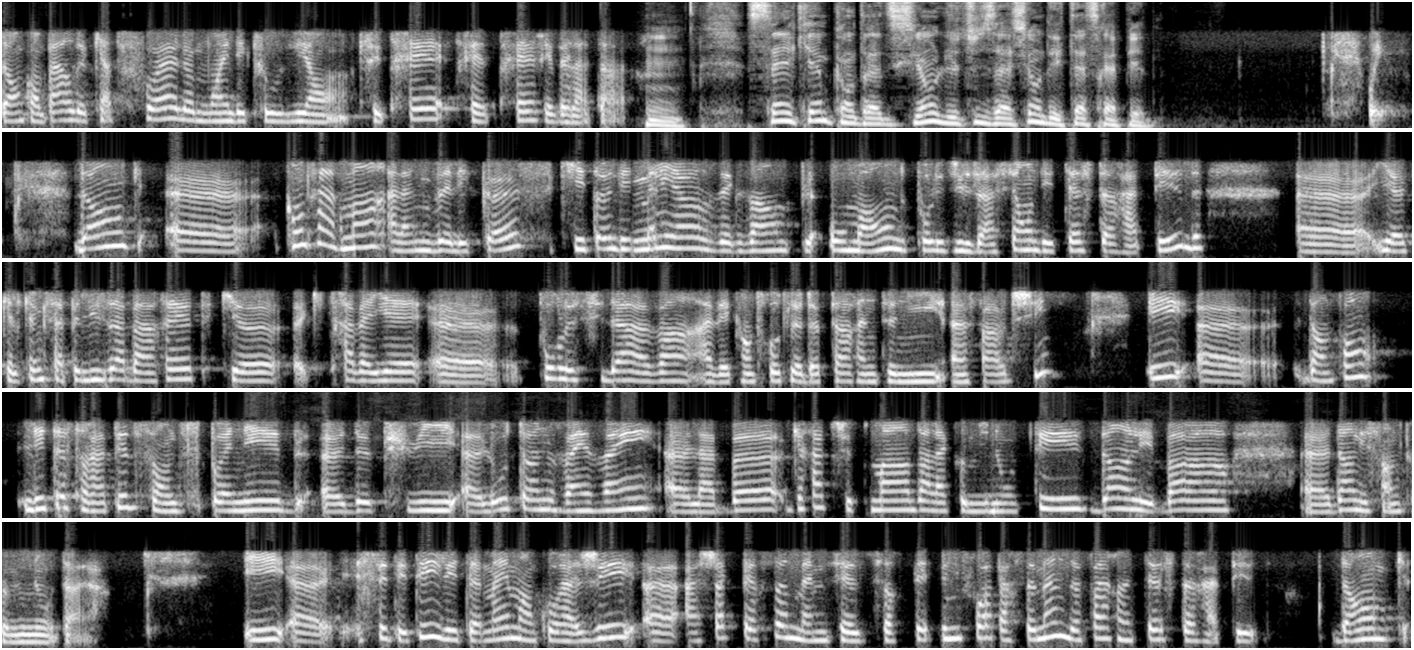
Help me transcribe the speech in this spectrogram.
Donc, on parle de quatre fois le moins d'éclosion. C'est très, très, très révélateur. Hmm. Cinquième contradiction, l'utilisation des tests rapides. Oui. Donc, euh, contrairement à la Nouvelle-Écosse, qui est un des meilleurs exemples au monde pour l'utilisation des tests rapides, euh, il y a quelqu'un qui s'appelle Lisa Barrett qui, qui travaillait euh, pour le sida avant avec entre autres le docteur Anthony Fauci. Et dans le fond, les tests rapides sont disponibles euh, depuis euh, l'automne 2020 euh, là-bas, gratuitement dans la communauté, dans les bars, dans les centres communautaires. Et cet été, il était même encouragé à chaque personne, même si elle sortait une fois par semaine, de faire un test rapide. Donc,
